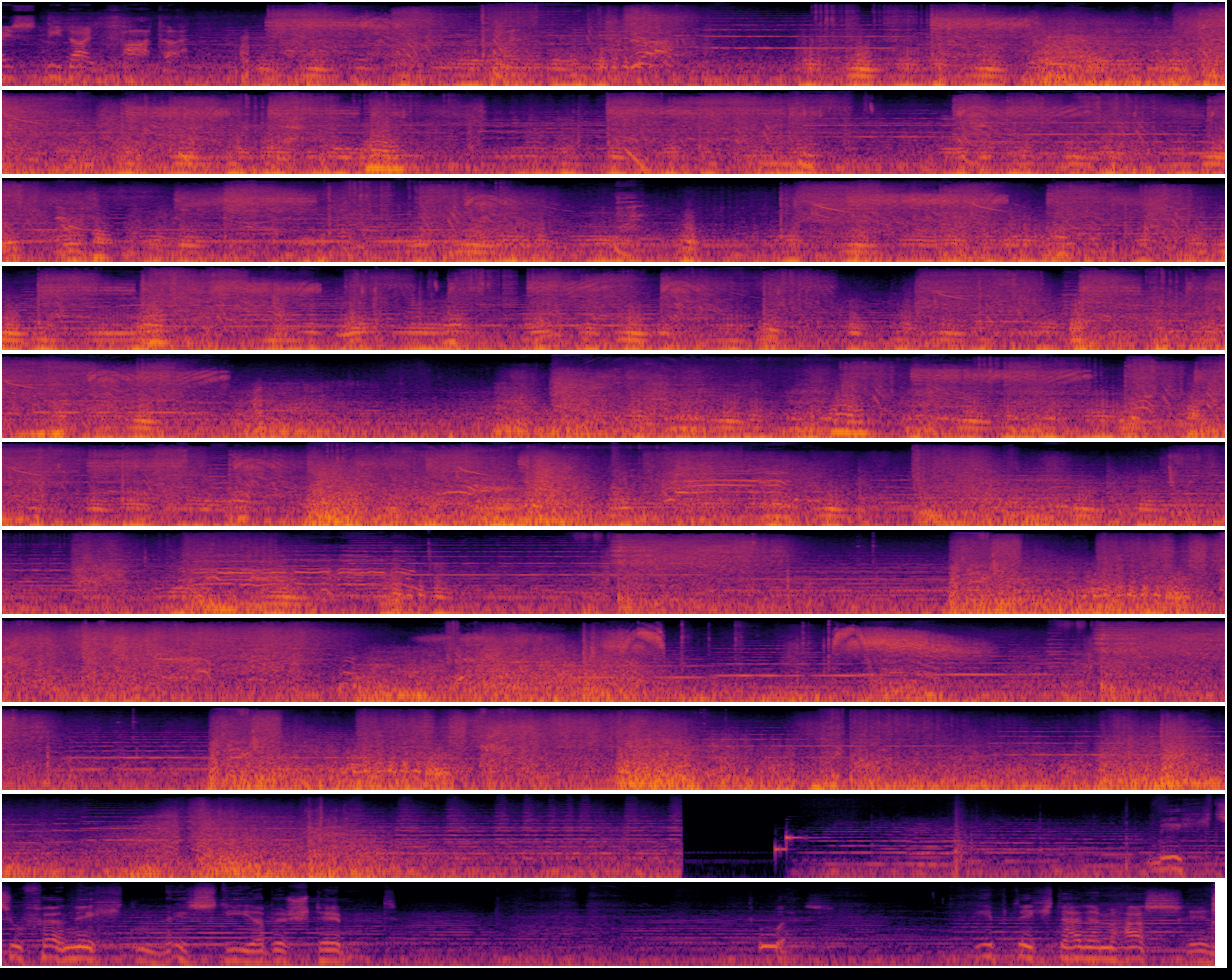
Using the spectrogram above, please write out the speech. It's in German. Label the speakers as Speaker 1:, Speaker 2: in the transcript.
Speaker 1: Geist wie dein Vater.
Speaker 2: Mich zu vernichten ist dir bestimmt. Tu es. Gib dich deinem Hass hin.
